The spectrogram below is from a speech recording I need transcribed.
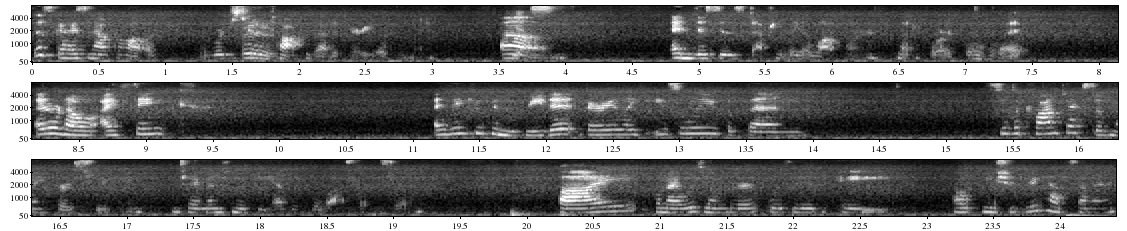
this guy's an alcoholic. We're just going to Mhm. talk about it very openly. Um, Yes. And this is definitely a lot more metaphorical. Mhm. But I don't know. I think I think you can read it very like easily, but then so the context of my first reading, which I mentioned at the end of the last episode, I when I was younger was in a outpatient rehab center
